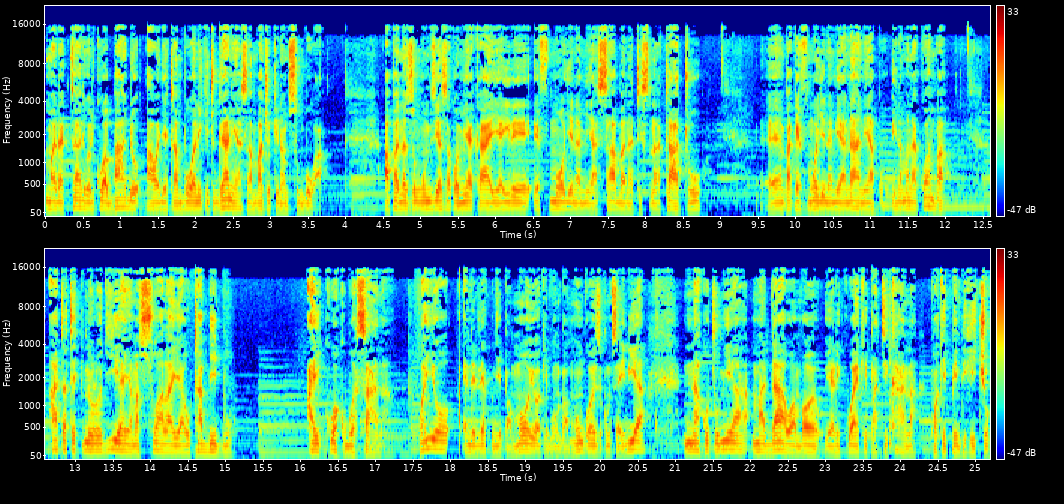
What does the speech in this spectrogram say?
madaktari walikuwa bado hawajatambua ni kitu gani hasa ambacho kinamsumbua. Hapa nazungumzia sasa kwa miaka ya ile 1793 e, mpaka 1800 hapo. Ina maana kwamba hata teknolojia ya masuala ya utabibu haikuwa kubwa sana kwa hiyo endelea kujipa moyo akimwomba mungu aweze kumsaidia na kutumia madawa ambayo yalikuwa yakipatikana kwa kipindi hicho.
